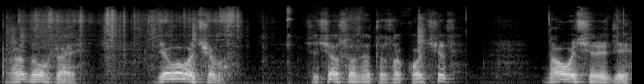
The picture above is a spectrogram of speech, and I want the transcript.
Продолжай. Дело в чем. Сейчас он это закончит. На очереди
